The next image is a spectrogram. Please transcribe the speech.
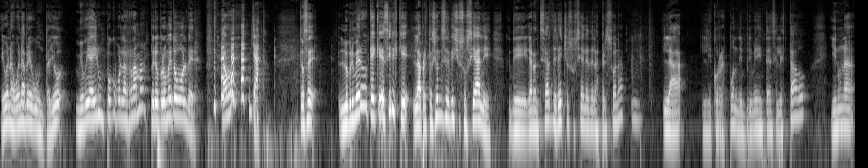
Es una buena pregunta. Yo me voy a ir un poco por las ramas, pero prometo volver. ¿Estamos? ya. Entonces, lo primero que hay que decir es que la prestación de servicios sociales, de garantizar derechos sociales de las personas, la, le corresponde en primera instancia al Estado y en una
